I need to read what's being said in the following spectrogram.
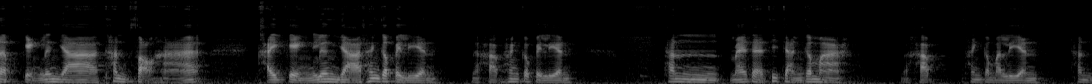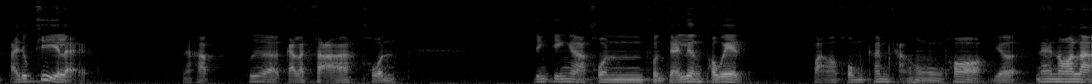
แบบเก่งเรื่องยาท่านเสาะหา ใครเก่งเรื่องยาท่านก็ไปเรียนนะครับ ท่านก็ไปเรียน ท่านแม้แต่ที่จันทร์ก็มานะครับ ท่านก็มาเรียน ท่านไปทุกที่แหละนะครับ เพื่อการรักษาคน จริงๆอะคนสนใจเรื่องพระเวท ความอาคมขั้นขังของหลวงพ่อ เยอะแน่นอนละ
